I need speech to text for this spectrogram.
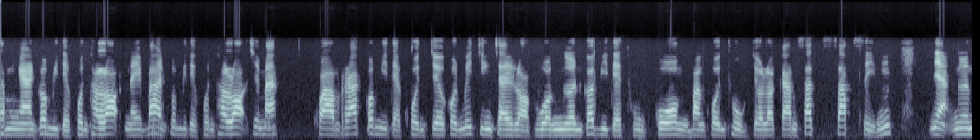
ทำงานก็มีแต่คนทะเลาะในบ้านก็มีแต่คนทะเลาะใช่ไหม ความรักก็มีแต่คนเจอคนไม่จริงใจหลอกลวงเงิน ก็มีแต่ถูกโกง บางคนถูกโจรกรรมทรัพย์สิน เนี่ยเงิน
